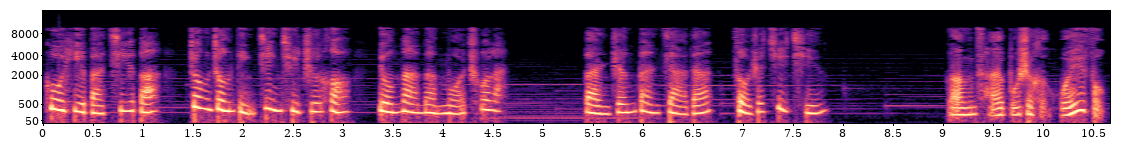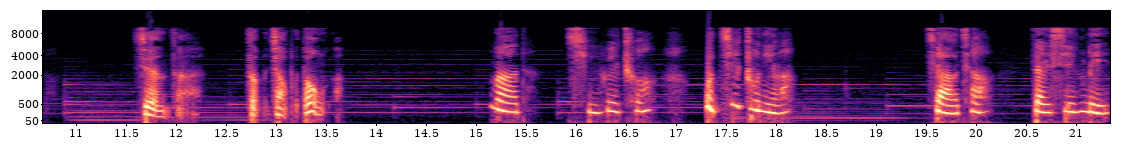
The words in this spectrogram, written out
故意把鸡巴重重顶进去之后，又慢慢磨出来，半真半假的。走着剧情。刚才不是很威风吗？现在怎么叫不动了？妈的，秦瑞成，我记住你了。乔乔在心里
